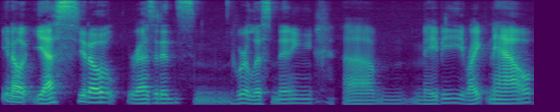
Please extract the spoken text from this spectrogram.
you know, yes, you know, residents who are listening, um, maybe right now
